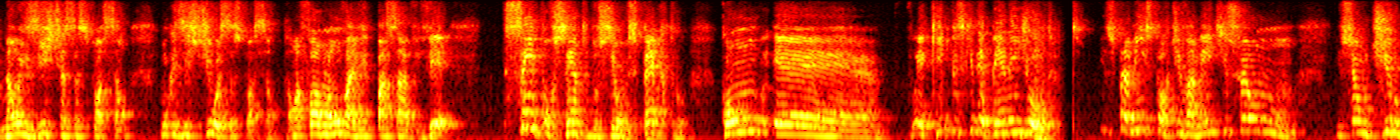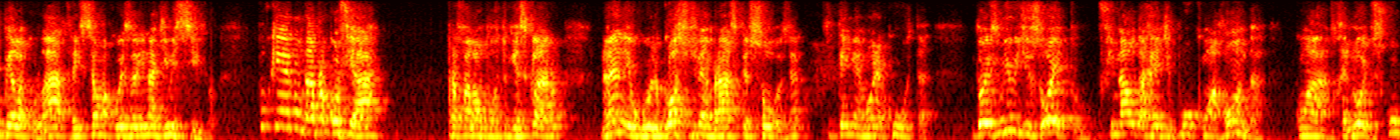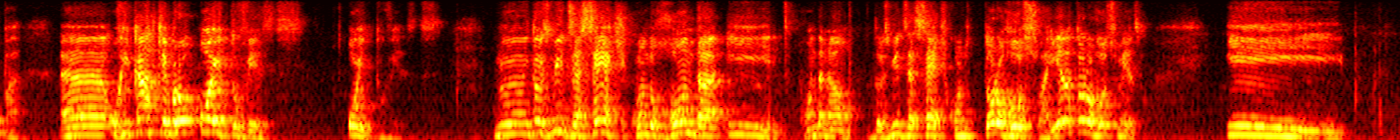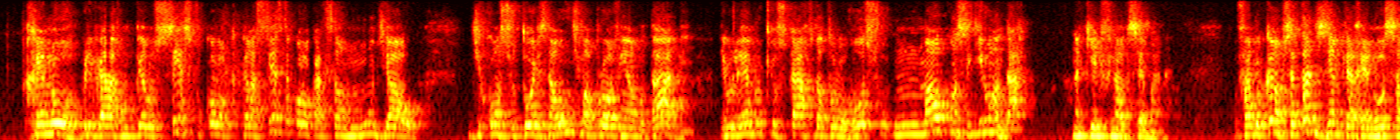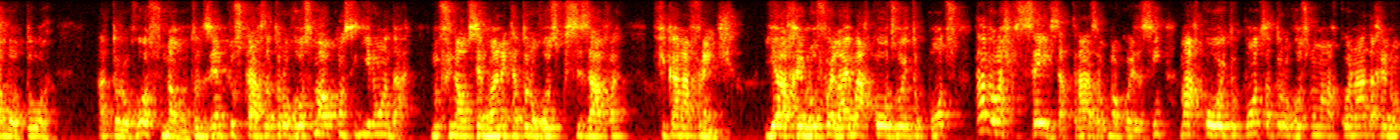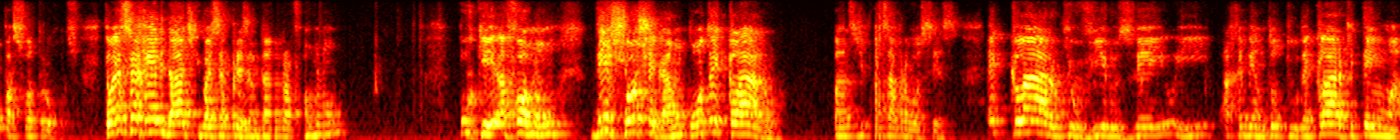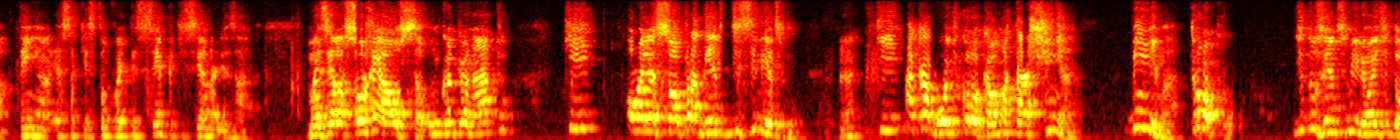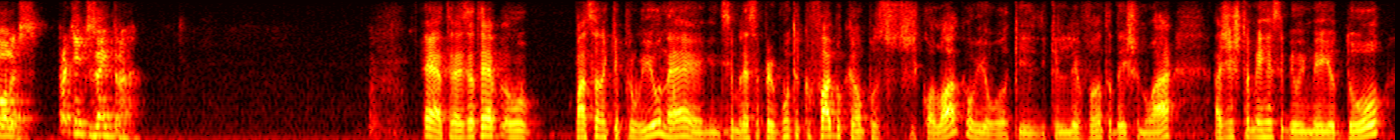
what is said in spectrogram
Não existe essa situação, nunca existiu essa situação. Então a Fórmula 1 vai passar a viver 100% do seu espectro com é, equipes que dependem de outras. Isso, para mim, esportivamente, isso é, um, isso é um tiro pela culatra, isso é uma coisa inadmissível. Porque não dá para confiar, para falar um português claro, né? Eu, eu, gosto de lembrar as pessoas né, que têm memória curta. 2018, o final da Red Bull com a Honda, com a Renault, desculpa, uh, o Ricardo quebrou oito vezes. Oito vezes. No, em 2017, quando Honda e. Honda não, 2017, quando Toro Rosso, aí era Toro Rosso mesmo, e Renault brigavam pelo sexto, pela sexta colocação no Mundial de Construtores na última prova em Abu Dhabi, eu lembro que os carros da Toro Rosso mal conseguiram andar naquele final de semana. O Fábio Campos, você está dizendo que a Renault sabotou a Toro Rosso? Não, eu estou dizendo que os carros da Toro Rosso mal conseguiram andar. No final de semana que a Toro Rosso precisava ficar na frente. E a Renault foi lá e marcou os oito pontos. Estava, eu acho que seis atrás, alguma coisa assim. Marcou oito pontos, a Toro Rosso não marcou nada, a Renault passou a Toro Rosso. Então, essa é a realidade que vai se apresentar para a Fórmula 1. Porque a Fórmula 1 deixou chegar num ponto, é claro, antes de passar para vocês. É claro que o vírus veio e arrebentou tudo. É claro que tem uma tem essa questão que vai ter sempre que ser analisada. Mas ela só realça um campeonato que olha só para dentro de si mesmo, né? que acabou de colocar uma taxinha mínima, troco, de 200 milhões de dólares para quem quiser entrar. É, traz até o passando aqui para o Will, né, em cima dessa pergunta que o Fábio Campos te coloca, Will, que, que ele levanta, deixa no ar. A gente também recebeu o um e-mail do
